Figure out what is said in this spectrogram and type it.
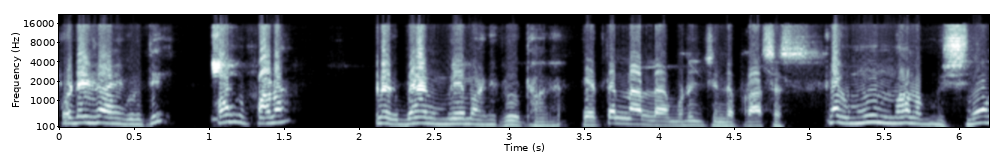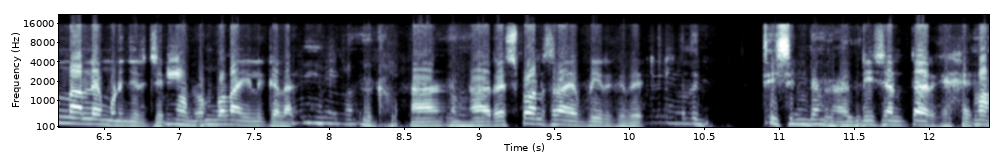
கொட்டேஷன் வாங்கி கொடுத்து அவங்க பணம் எனக்கு பேங்க் மூலியமா அனுப்பி விட்டாங்க. எத்தனை நாள்ல முடிஞ்சுச்சு இந்த ப்ராசஸ் எனக்கு மூணு நாள் முடிச்சு மூணு நாள்ல முடிஞ்சிருச்சு. ரொம்பலாம் இழுக்கல. ரெஸ்பான்ஸ்லாம் எப்படி இருக்குது? டீசெண்டாக டீசெண்டா இருக்கு.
